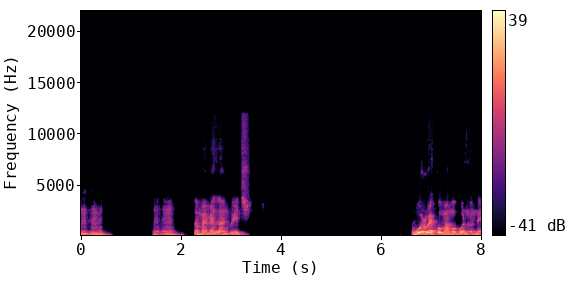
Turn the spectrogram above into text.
Mm-hmm. Mm-hmm. Don't mind my language. Woru eko mamogo nune.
